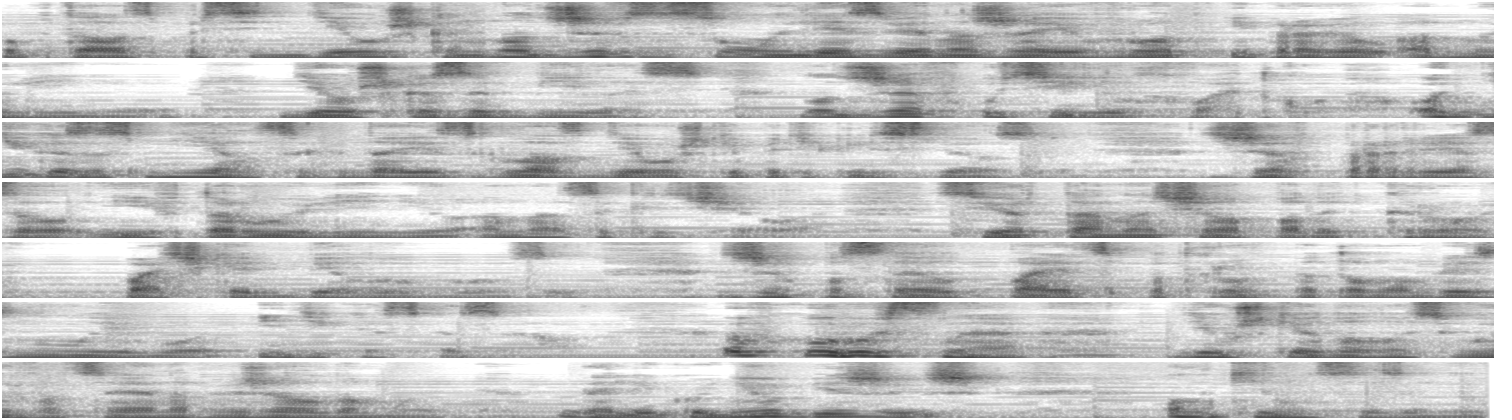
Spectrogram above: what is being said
Попыталась спросить девушка, но Джефф засунул лезвие ножа ей в рот и провел одну линию. Девушка забилась, но Джефф усилил хватку. Он дико засмеялся, когда из глаз девушки потекли слезы. Джефф прорезал ей вторую линию, она закричала. С ее рта начала падать кровь, пачкать белую блузу. Джефф поставил палец под кровь, потом облизнул его и дико сказал. «Вкусно!» Девушке удалось вырваться, и она побежала домой. «Далеко не убежишь!» Он кинулся за ней.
